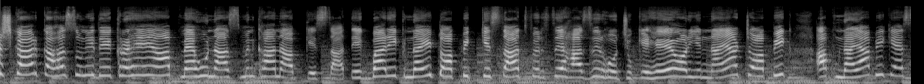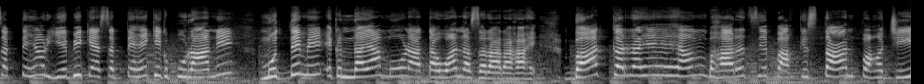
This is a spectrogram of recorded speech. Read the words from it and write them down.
नमस्कार, कहा सुनी देख रहे हैं आप? मैं हूँ नासमिन खान आपके साथ। एक बार एक नए टॉपिक के साथ फिर से हाजिर हो चुके हैं और ये नया टॉपिक आप नया भी कह सकते हैं और ये भी कह सकते हैं कि एक पुराने मुद्दे में एक नया मोड़ आता हुआ नज़र आ रहा है। बात कर रहे हैं हम, भारत से पाकिस्तान पहुँची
